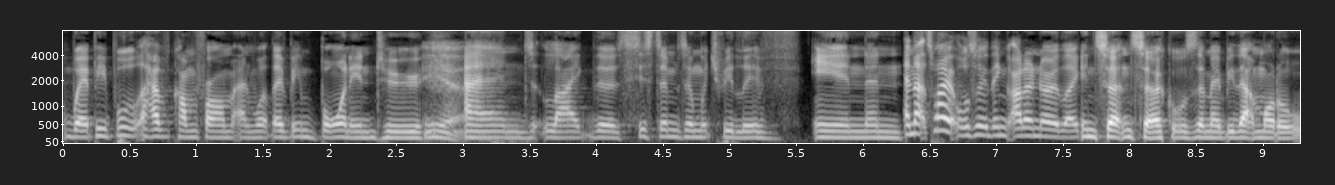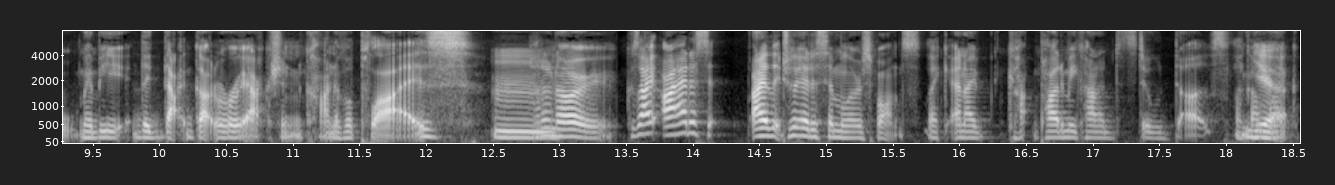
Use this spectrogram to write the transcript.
where people have come from and what they've been born into, Yeah. and like the systems in which we live in, and and that's why I also think I don't know, like in certain circles, that maybe that model, maybe the, that gut reaction kind of applies. I don't know because I I had a I literally had a similar response, like, and I part of me kind of still does, like I'm Yeah. like.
